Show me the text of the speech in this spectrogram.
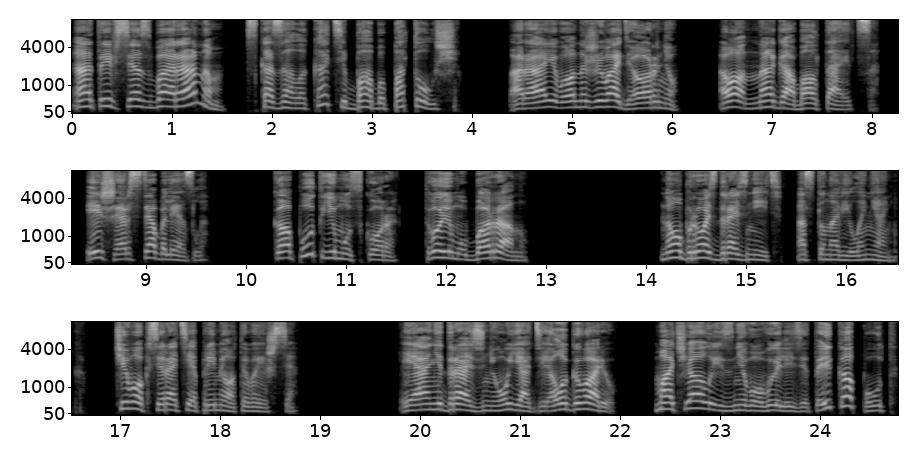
«А ты вся с бараном?» — сказала Катя, баба потолще. «Пора его на живодерню. Он нога болтается и шерсть облезла. Капут ему скоро, твоему барану. «Ну, брось дразнить», — остановила нянька. «Чего к сироте приметываешься?» «Я не дразню, я дело говорю. Мочало из него вылезет и капут.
